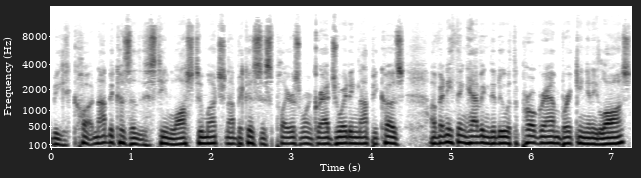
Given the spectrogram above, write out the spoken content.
Because not because of his team lost too much, not because his players weren't graduating, not because of anything having to do with the program breaking any laws.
